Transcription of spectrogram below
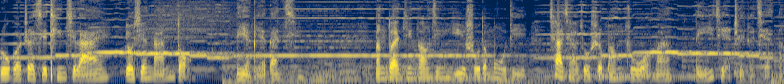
如果这些听起来有些难懂，你也别担心。《能断金刚经》一书的目的，恰恰就是帮助我们理解这个潜能、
